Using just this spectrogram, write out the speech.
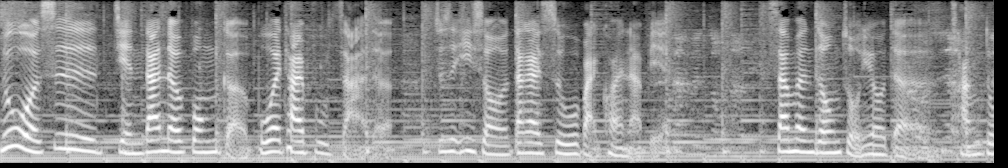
如果是简单的风格，不会太复杂的，就是一首大概四五百块那边。三分钟。三分钟左右的长度。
